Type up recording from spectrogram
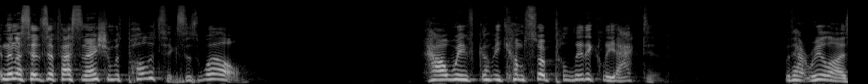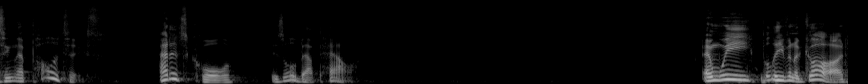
And then I said, it's a fascination with politics as well. How we've become so politically active without realizing that politics, at its core, is all about power. And we believe in a God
